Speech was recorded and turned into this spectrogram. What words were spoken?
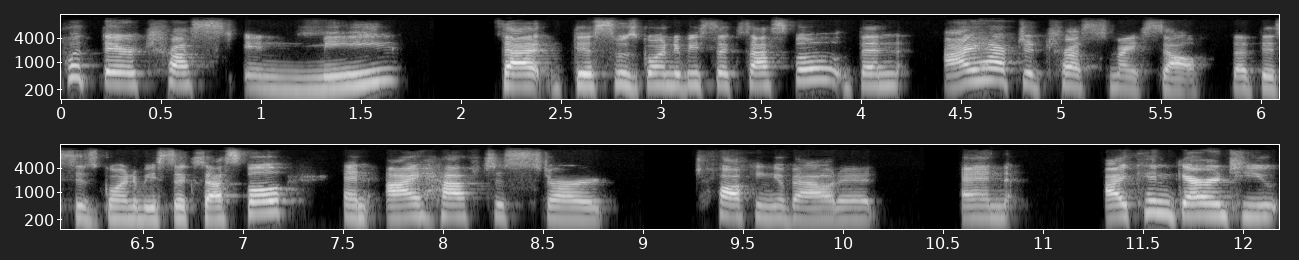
put their trust in me that this was going to be successful, then I have to trust myself that this is going to be successful. And I have to start talking about it. And I can guarantee you,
